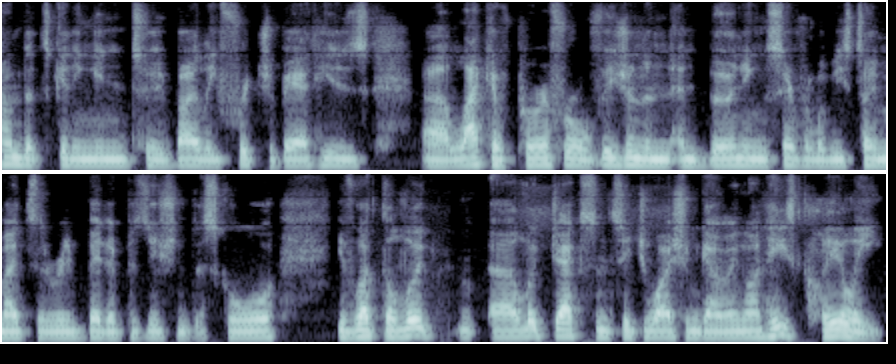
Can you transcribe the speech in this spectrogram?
pundits getting into Bailey Fritsch about his uh, lack of peripheral vision and, and burning several of his teammates that are in better position to score. You've got the Luke uh, Luke Jackson situation going on. He's clearly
